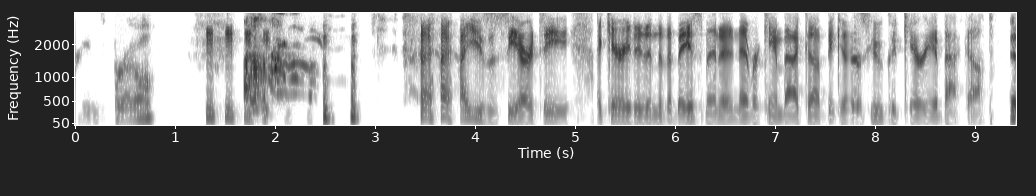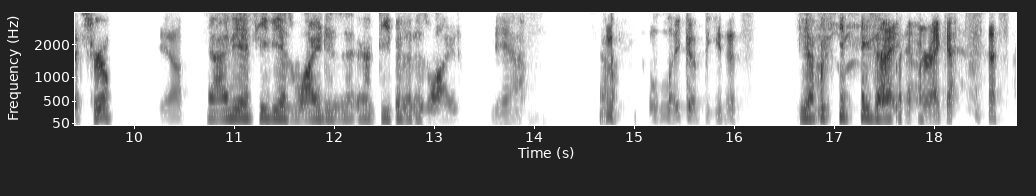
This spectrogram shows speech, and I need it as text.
Screens, bro. I, I use a CRT. I carried it into the basement and it never came back up because who could carry it back up? It's true. Yeah. Yeah, I need a TV as wide as it or deep as it is wide. Yeah. Yeah. like a penis. Yeah, Right? exactly. Am I right, guys?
